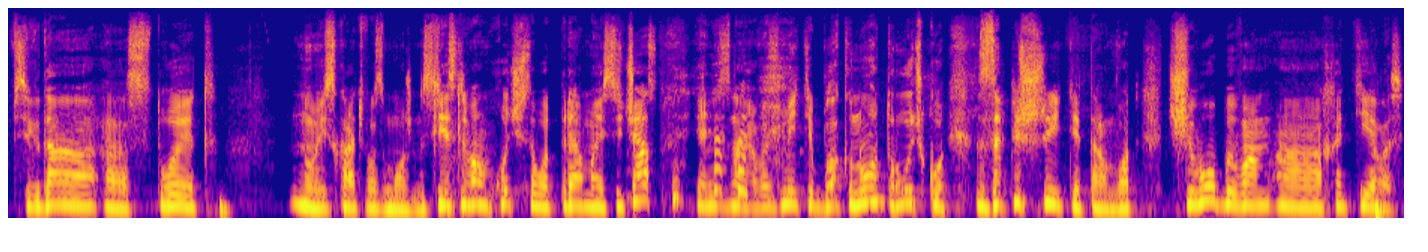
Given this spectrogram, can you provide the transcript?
всегда а, стоит ну, искать возможность. Если вам хочется вот прямо сейчас, я не знаю, возьмите блокнот, ручку, запишите там вот, чего бы вам а, хотелось.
